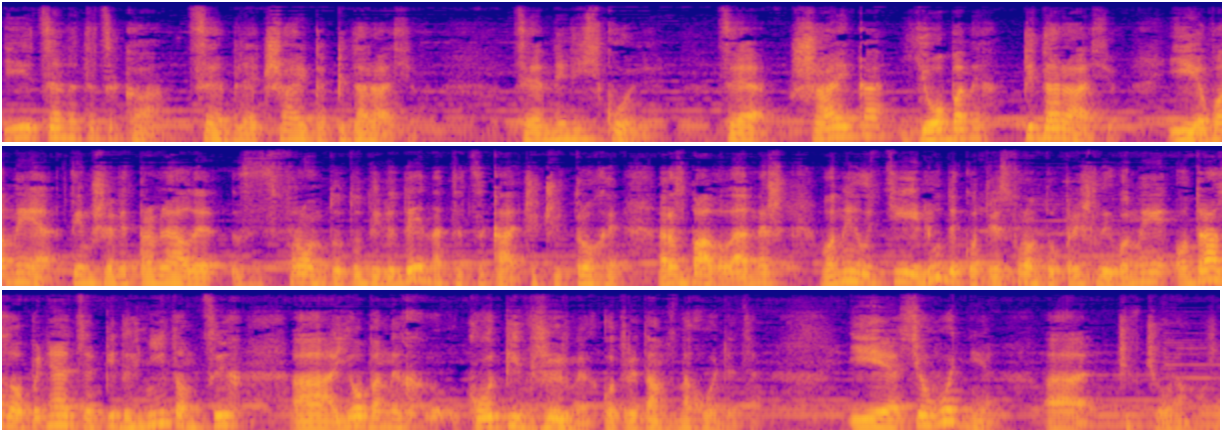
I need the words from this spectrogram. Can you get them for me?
І це не ТЦК, це, блядь, шайка підарасів. Це не військові, це шайка йобаних підарасів. І вони тим, що відправляли з фронту туди людей на ТЦК, чуть-чуть трохи розбавили, але ж вони, ті люди, котрі з фронту прийшли, вони одразу опиняються під гнітом цих а, йобаних клопів жирних, котрі там знаходяться. І сьогодні, чи вчора може,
